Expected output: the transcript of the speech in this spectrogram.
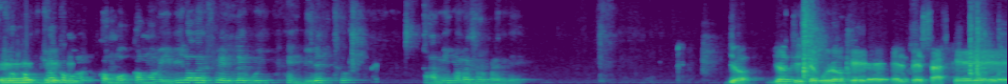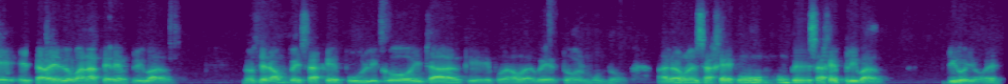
Yo, yo como, como, como, viví lo de Fleck Lewis en directo, a mí no me sorprende. Yo, yo estoy seguro que el pesaje esta vez lo van a hacer en privado. No será un pesaje público y tal que pueda ver todo el mundo. Hará un, mensaje, un, un pesaje privado, digo yo, ¿eh?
